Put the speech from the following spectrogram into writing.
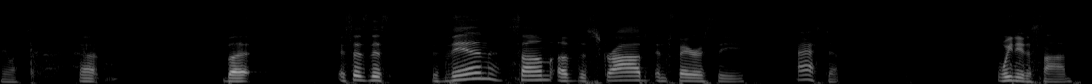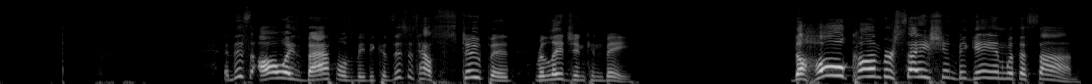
Anyway, uh, but it says this. Then some of the scribes and Pharisees asked him, "We need a sign." and this always baffles me because this is how stupid religion can be. The whole conversation began with a sign.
